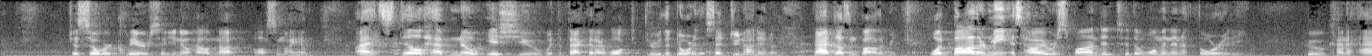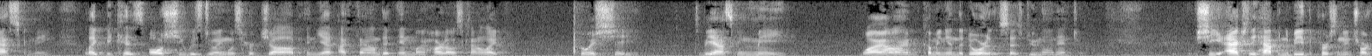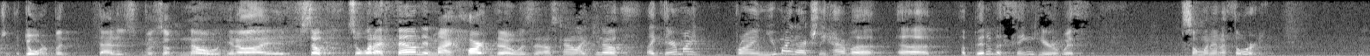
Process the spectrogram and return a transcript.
Just so we're clear, so you know how not awesome I am. I still have no issue with the fact that I walked through the door that said, Do not enter. That doesn't bother me. What bothered me is how I responded to the woman in authority who kind of asked me. Like, because all she was doing was her job, and yet I found that in my heart I was kind of like, Who is she to be asking me why I'm coming in the door that says, Do not enter? She actually happened to be the person in charge of the door, but that is was of no, you know. It, so so what I found in my heart though was that I was kind of like, you know, like there might Brian, you might actually have a, a a bit of a thing here with someone in authority.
